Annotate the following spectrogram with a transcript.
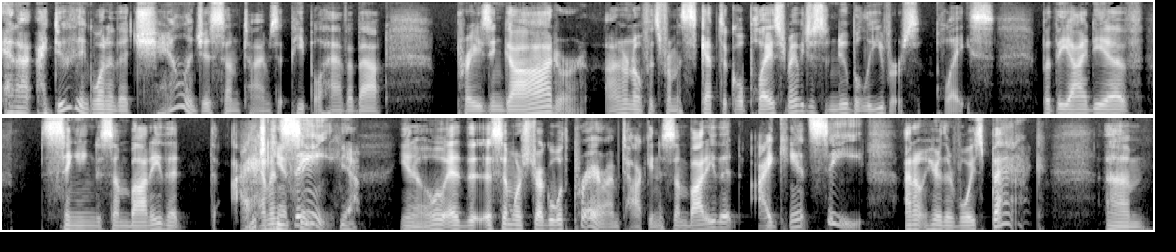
and I, I do think one of the challenges sometimes that people have about praising God, or I don't know if it's from a skeptical place or maybe just a new believer's place, but the idea of singing to somebody that I Which haven't seen. See. Yeah. You know, a, a, similar struggle with prayer. I'm talking to somebody that I can't see. I don't hear their voice back. Um,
